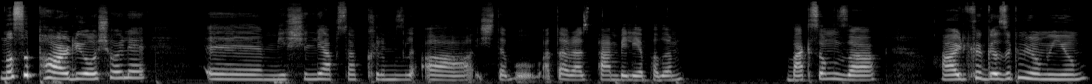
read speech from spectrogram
nasıl parlıyor. Şöyle e, yeşilli yapsak kırmızı. Aa işte bu. Hatta biraz pembeli yapalım. Baksanıza. Harika gözükmüyor muyum?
